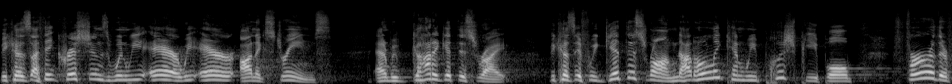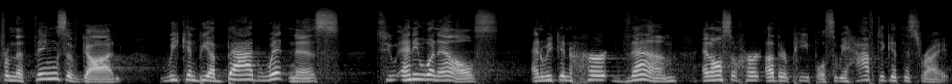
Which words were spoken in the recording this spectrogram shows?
Because I think Christians, when we err, we err on extremes. And we've got to get this right. Because if we get this wrong, not only can we push people further from the things of God, we can be a bad witness to anyone else and we can hurt them and also hurt other people. So we have to get this right.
